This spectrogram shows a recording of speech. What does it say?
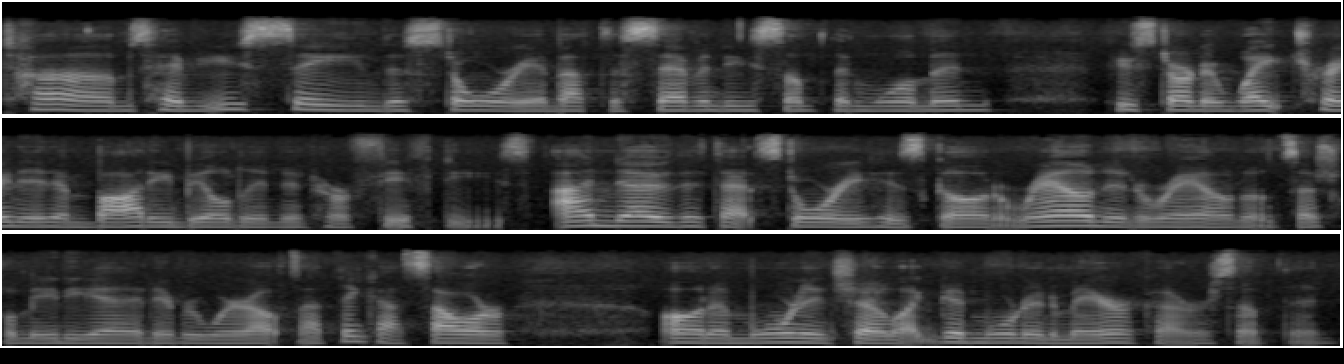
times have you seen the story about the 70 something woman who started weight training and bodybuilding in her 50s? I know that that story has gone around and around on social media and everywhere else. I think I saw her on a morning show like Good Morning America or something.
